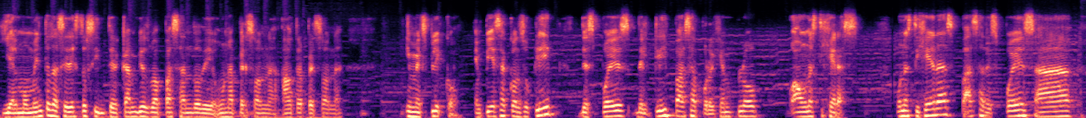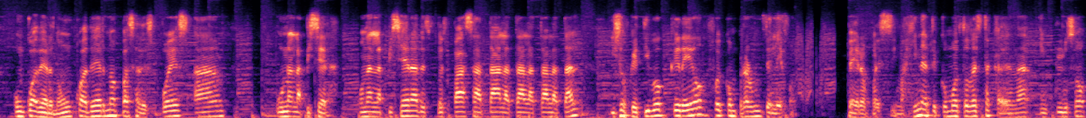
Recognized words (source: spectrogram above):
y al momento de hacer estos intercambios va pasando de una persona a otra persona. Y me explico, empieza con su clip, después del clip pasa, por ejemplo, a unas tijeras. Unas tijeras pasa después a un cuaderno, un cuaderno pasa después a una lapicera. Una lapicera después pasa a tal, a tal, a tal, a tal. Y su objetivo creo fue comprar un teléfono. Pero pues imagínate cómo toda esta cadena, incluso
